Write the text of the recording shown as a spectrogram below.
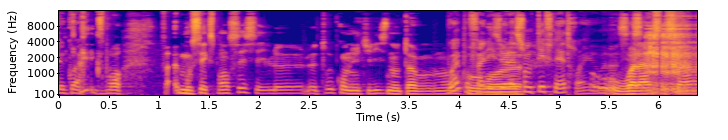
De quoi Expan- enfin, mousse expansée, c'est le, le truc qu'on utilise notamment Ouais, pour, faire euh, l'isolation de tes fenêtres, ouais. Voilà, Voilà, c'est c'est ça.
